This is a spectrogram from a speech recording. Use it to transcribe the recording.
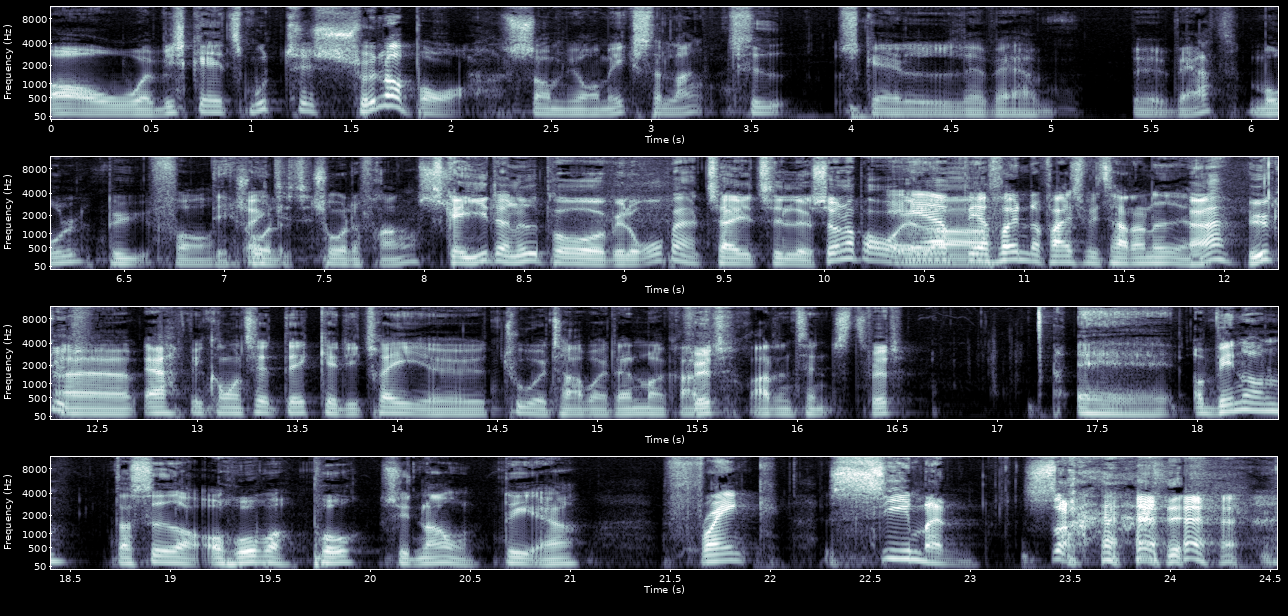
Og øh, vi skal et smut til Sønderborg, som jo om ikke så lang tid skal øh, være øh, vært målby for Tour, rigtigt. Tour de France. Skal I derned på Villeuropa? Tage I til Sønderborg? Ja, eller? jeg forventer faktisk, at vi tager derned. Ja, hyggeligt. Uh, ja, vi kommer til at dække de tre uh, turetapper i Danmark ret, Fedt. ret intenst. Fedt. Uh, og vinderen, der sidder og håber på sit navn, det er Frank Seaman. Så,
